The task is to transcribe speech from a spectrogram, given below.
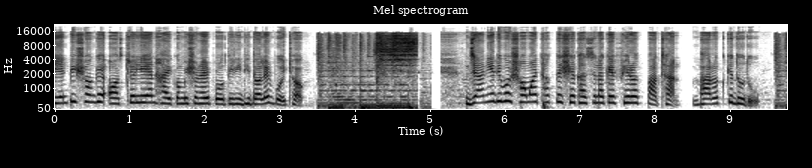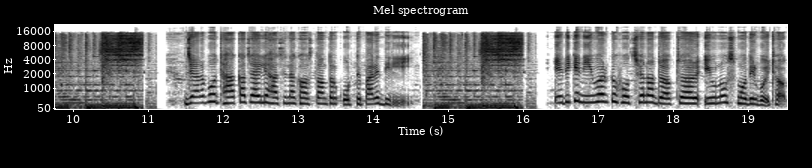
বিএনপির সঙ্গে অস্ট্রেলিয়ান হাইকমিশনের প্রতিনিধি দলের বৈঠক। জানিয়ে দিব, সময় থাকতে শেখ হাসিনাকে ফেরত পাঠান। ভারতকে দুদু। জানাব, ঢাকা চাইলে হাসিনাকে হস্তান্তর করতে পারে দিল্লি। এদিকে নিউ ইয়র্কে হচ্ছে না ডক্টর ইউনুস মোদির বৈঠক।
